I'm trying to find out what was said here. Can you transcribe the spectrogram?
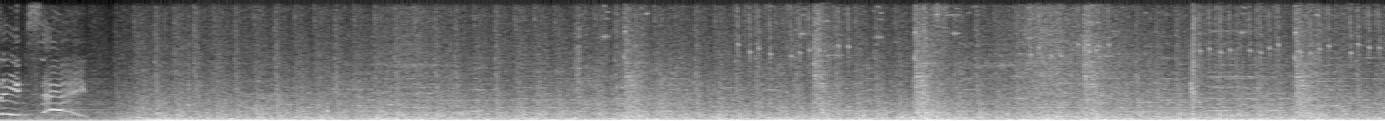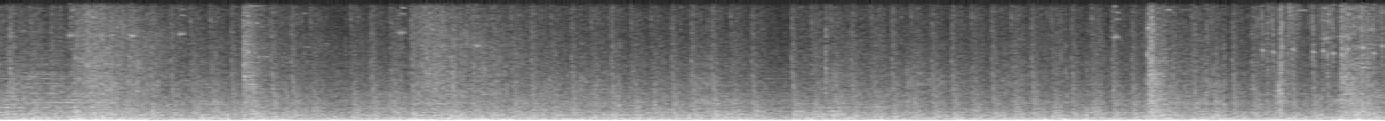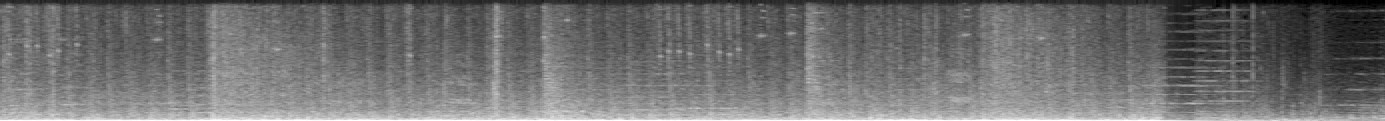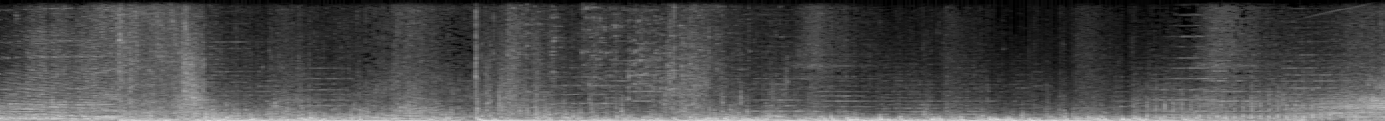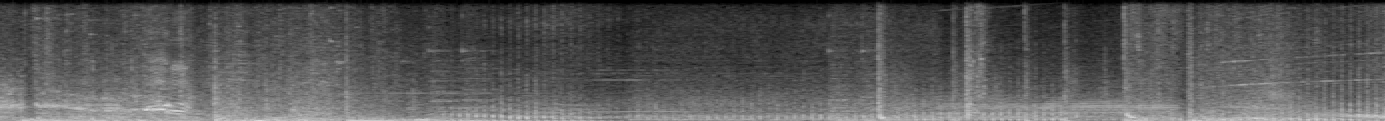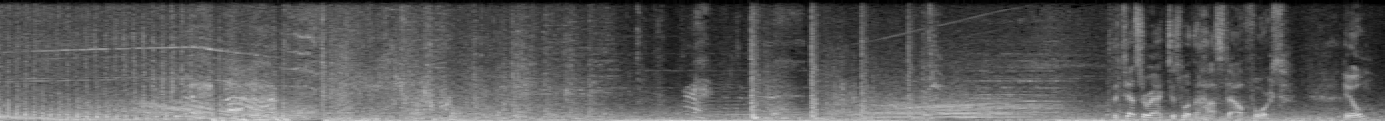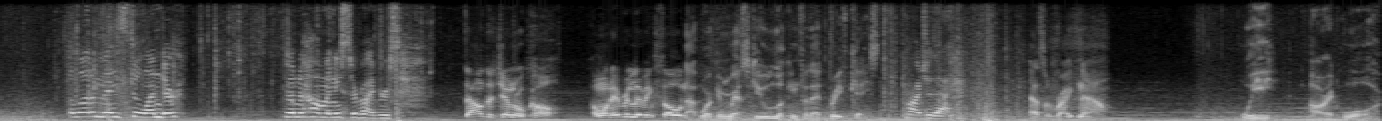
Seem safe! The Tesseract is with a hostile force. Hill? A lot of men still under. Don't know how many survivors. Sound the general call. I want every living soul not working rescue looking for that briefcase. Roger that. As of right now, we are at war.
